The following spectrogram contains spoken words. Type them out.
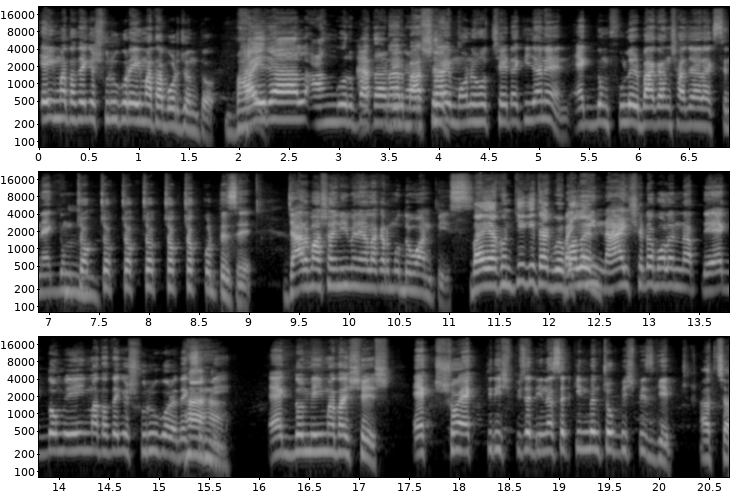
এই মাথা থেকে শুরু করে এই মাথা পর্যন্ত। ভাইরাল আঙ্গুর পাতা আপনার বাসায় মনে হচ্ছে এটা কি জানেন? একদম ফুলের বাগান সাজায় রাখছেন একদম হুম। চক চক চক চক চক চক করতেছে। যার বাসায় নিবেন এলাকার মধ্যে ওয়ান পিস ভাই এখন কি কি থাকবে বলেন কি নাই সেটা বলেন না আপনি। একদম এই মাথা থেকে শুরু করে দেখছেন হ্যাঁ, নি একদম এই মাথায় শেষ। একশো একত্রিশ পিসের ডিনার সেট কিনবেন চব্বিশ পিস গিফট আচ্ছা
